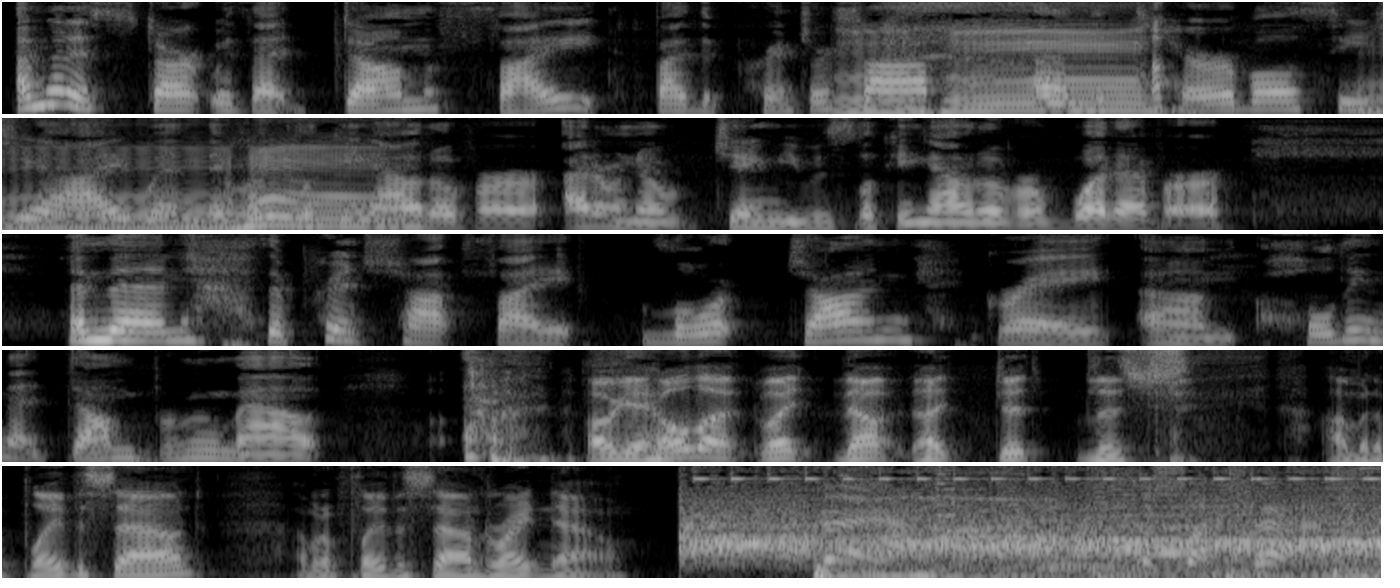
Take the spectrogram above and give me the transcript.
I'm going to start with that dumb fight by the printer shop and the terrible CGI when they were looking out over, I don't know, Jamie was looking out over whatever. And then the print shop fight, Lord John Grey um, holding that dumb broom out. Okay, hold on. Wait, no, I, just, let's. I'm gonna play the sound. I'm gonna play the sound right now. Just like that.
